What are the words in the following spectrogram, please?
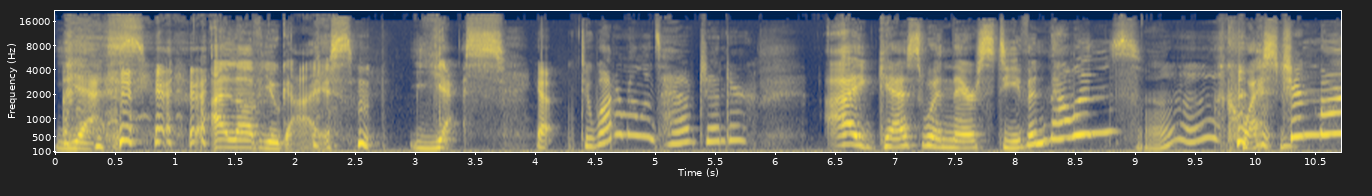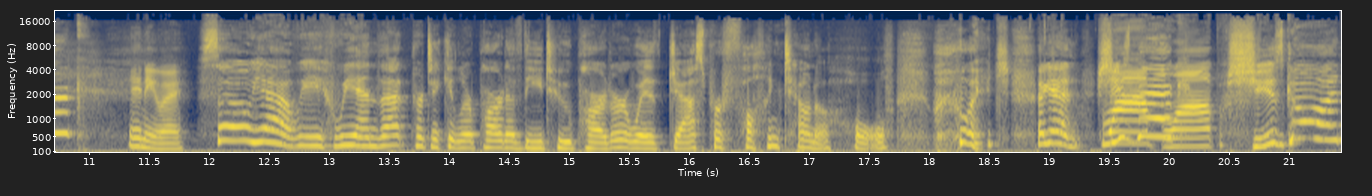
yes. I love you guys. Yes. Yeah. Do watermelons have gender? I guess when they're Steven melons? Uh. Question mark? Anyway, So yeah, we we end that particular part of the two-parter with Jasper falling down a hole, which again she's Womp, back, womp. she's gone.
